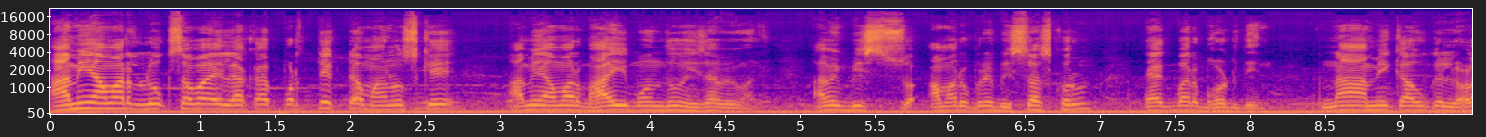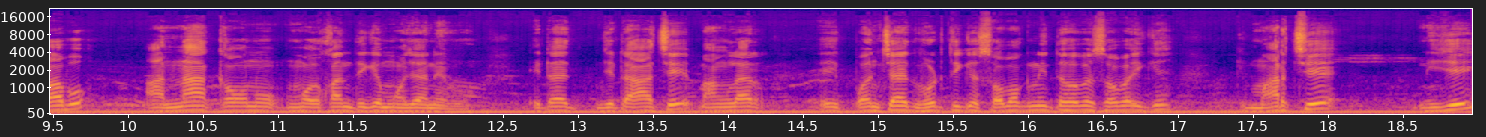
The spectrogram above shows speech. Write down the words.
আমি আমার লোকসভা এলাকার প্রত্যেকটা মানুষকে আমি আমার ভাই বন্ধু হিসাবে মানি। আমি বিশ্ব আমার উপরে বিশ্বাস করুন একবার ভোট দিন। না আমি কাউকে লড়াবো আর না কোনো ওখান থেকে মজা নেব। এটা যেটা আছে বাংলার এই পঞ্চায়েত ভোট থেকে সবক নিতে হবে সবাইকে। মারছে নিজেই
